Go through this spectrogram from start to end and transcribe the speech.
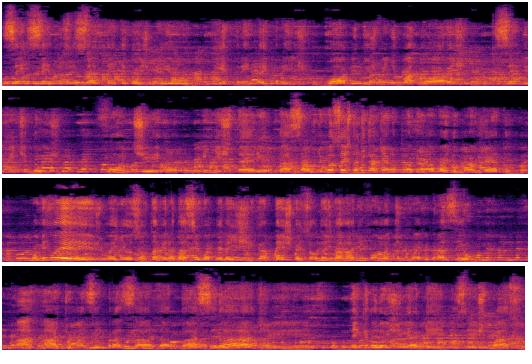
672.033. Óbitos 24 horas, 122. Fonte Ministério da Saúde. Você está ligadinho no programa Voz do Projeto. Comigo mesmo, Enilson Taveira da Silva, pelas gigantescas ondas da Rádio Informativo Web Brasil, a rádio mais embrasada da cidade. Tecnologia, games e espaço.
